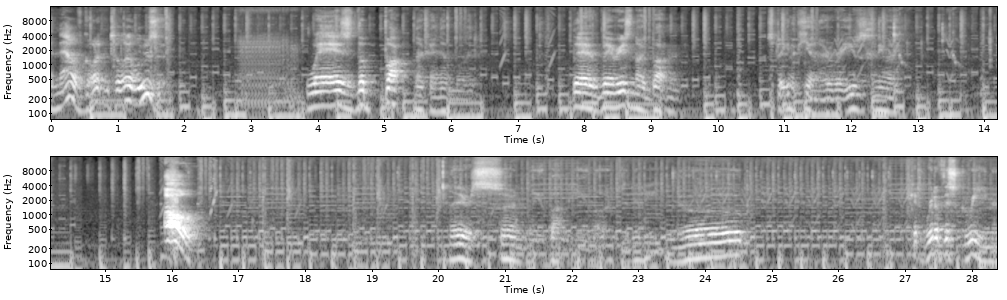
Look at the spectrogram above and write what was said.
And now I've got it until I lose it. Where's the button? Okay, never mind. There, there is no button. Speaking of Keanu Reeves, anyway. Oh! There is certainly here, though. Nope. Get rid of this green.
